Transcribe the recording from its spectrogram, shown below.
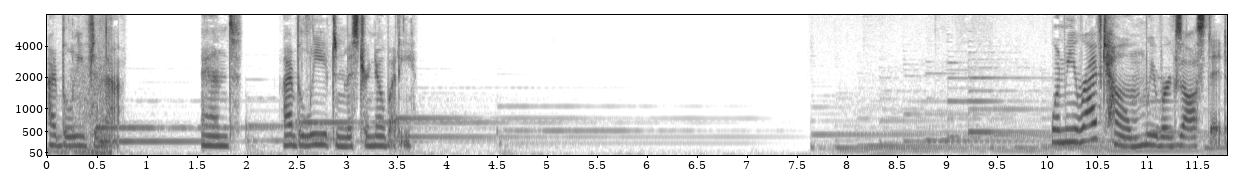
I believed in that. And I believed in Mr. Nobody. When we arrived home, we were exhausted.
